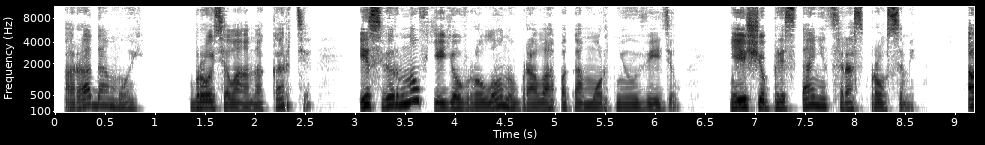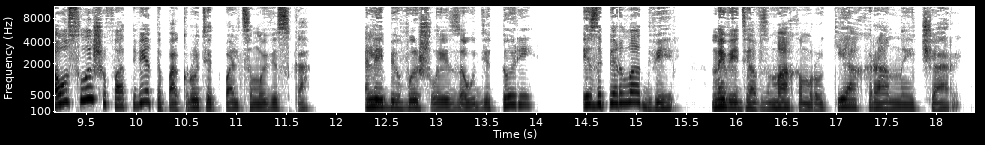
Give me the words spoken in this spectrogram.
«Пора домой», — бросила она карте и, свернув ее в рулон, убрала, пока Морт не увидел. Еще пристанет с расспросами. А услышав ответы, покрутит пальцем у виска. Либи вышла из аудитории и заперла дверь, наведя взмахом руки охранные чары —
